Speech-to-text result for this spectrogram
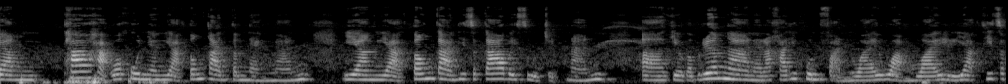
ยังถ้าหากว่าคุณยังอยากต้องการตำแหน่งนั้น ยังอยากต้องการที่จะก้าวไปสู่จุดนั้นอ่าเกี่ยวกับเรื่องงานนะนะคะ ที่คุณฝันไว้หวังไว้ หรืออยากที่จะ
